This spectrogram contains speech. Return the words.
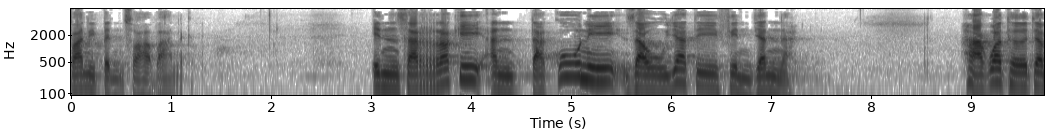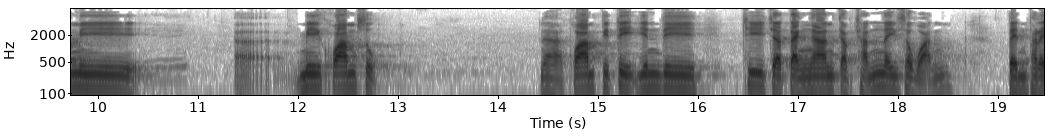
ฟ้านี่เป็นซอฮาบานนะครับอินซารกีอันตะกูนีซาวยาตีฟินจันนะ หากว่าเธอจะมีมีความสุขนะความปิติยินดีที่จะแต่งงานกับฉันในสวรรค์ เป็นภรร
